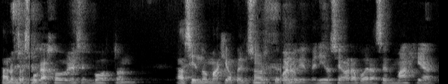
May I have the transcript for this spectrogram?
a nuestras épocas jóvenes en Boston haciendo magia open source. bueno, bienvenido sea ahora a poder hacer magia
